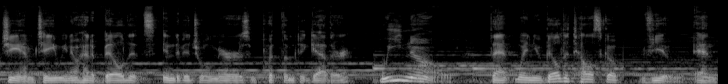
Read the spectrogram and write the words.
GMT. We know how to build its individual mirrors and put them together. We know that when you build a telescope view and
